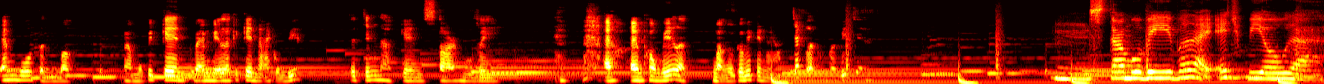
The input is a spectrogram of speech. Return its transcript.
em vô tình bật vào một cái kênh và em nghĩ là cái kênh này cũng biết đó chính là kênh Star Movie. Em, em không biết là mọi người có biết kênh nào chắc là cũng phải biết chứ. Um, Star Movie với lại HBO là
